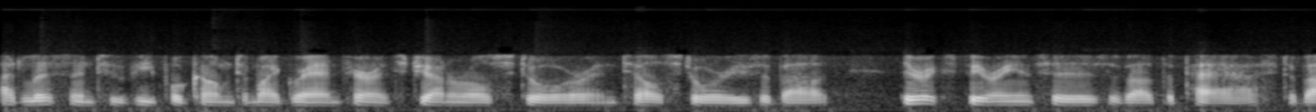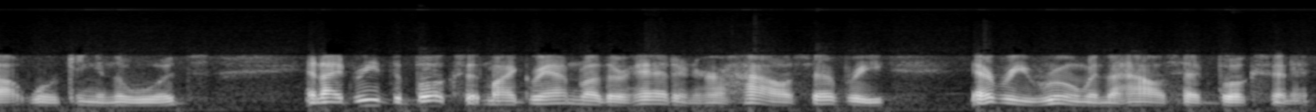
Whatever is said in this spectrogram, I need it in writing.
I'd listen to people come to my grandparents' general store and tell stories about their experiences, about the past, about working in the woods. And I'd read the books that my grandmother had in her house. Every every room in the house had books in it.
